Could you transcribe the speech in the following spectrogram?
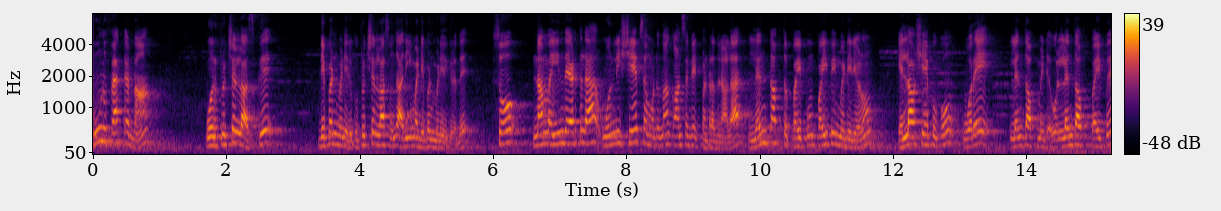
மூணு ஃபேக்டர் தான் ஒரு ஃப்ரிக்ஷன் லாஸ்க்கு டிபெண்ட் பண்ணியிருக்கும். ஃப்ரிக்ஷன் லாஸ் வந்து அதிகமாக டிபெண்ட் பண்ணியிருக்கிறது. ஸோ நம்ம இந்த இடத்துல ஒன்லி ஷேப்ஸை மட்டும் தான் கான்சென்ட்ரேட் பண்ணுறதுனால லென்த் ஆஃப் த பைப்பும் பைப்பிங் மெட்டீரியலும் எல்லா ஷேப்புக்கும் ஒரே லென்த் ஆஃப் மெட்டி length of pipe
